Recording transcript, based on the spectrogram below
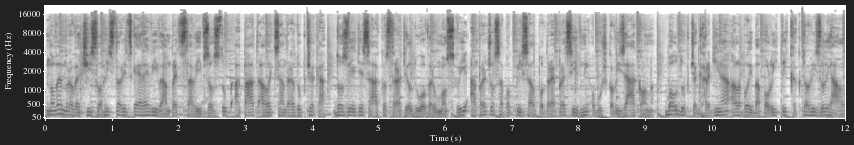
Novembrové číslo historické revy vám predstaví vzostup a pád Alexandra Dubčeka. Dozviete sa, ako stratil dôveru Moskvy a prečo sa podpísal pod represívny obuškový zákon. Bol Dubček hrdina alebo iba politik, ktorý zlyhal?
